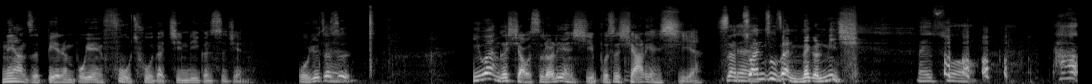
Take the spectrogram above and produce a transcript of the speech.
那样子别人不愿意付出的精力跟时间。我觉得这是 一万个小时的练习，不是瞎练习啊，是在专注在你那个 niche。没错，他，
